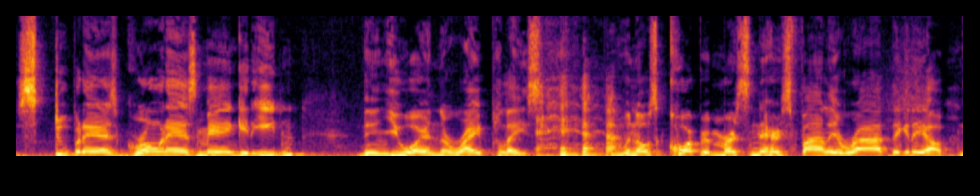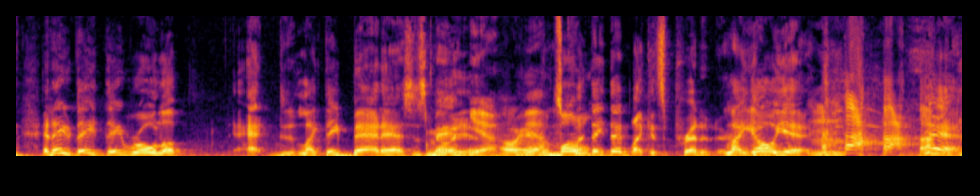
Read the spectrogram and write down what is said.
stupid ass, grown ass man get eaten, then you are in the right place. when those corporate mercenaries finally arrive, thinking they are, and they they, they roll up at, like they badasses, man. Oh, yeah. Yeah. Oh, yeah. The It's moment they done, Like it's Predator. like oh yeah, mm. yeah.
